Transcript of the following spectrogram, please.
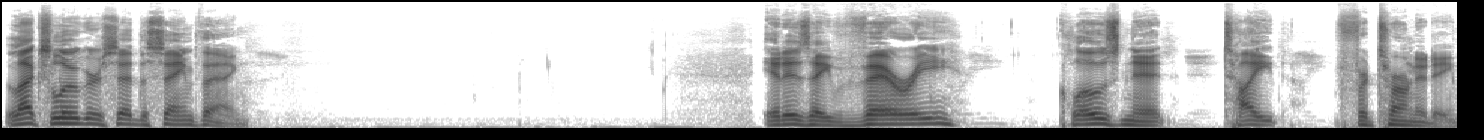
Lex Luger said the same thing. It is a very close knit, tight fraternity.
